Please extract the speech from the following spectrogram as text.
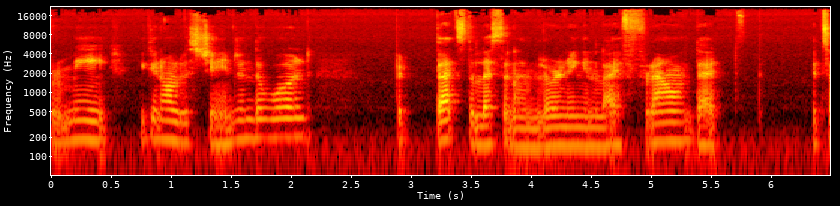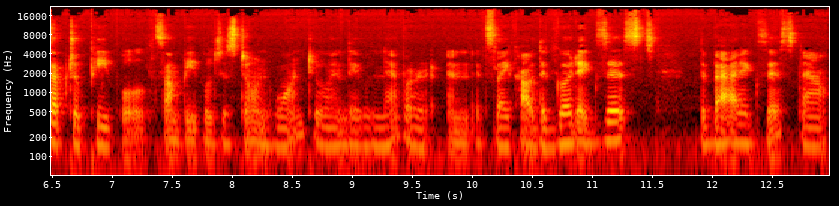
for me you can always change in the world but that's the lesson i'm learning in life now that it's up to people some people just don't want to and they will never and it's like how the good exists the bad exists now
